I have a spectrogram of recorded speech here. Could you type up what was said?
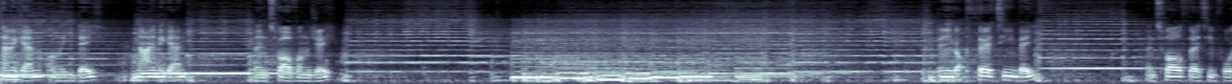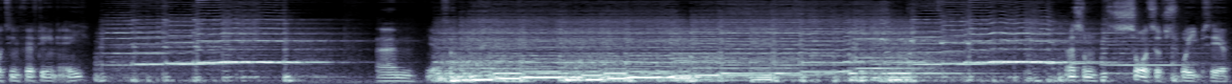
10 again on the D, 9 again, then 12 on the G. Then you've got 13B, and 12, 13, 14, 15 E. Um, yeah. There's some sort of sweeps here.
